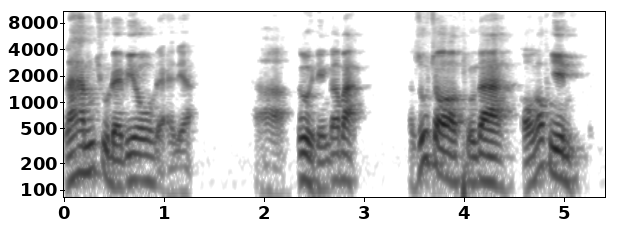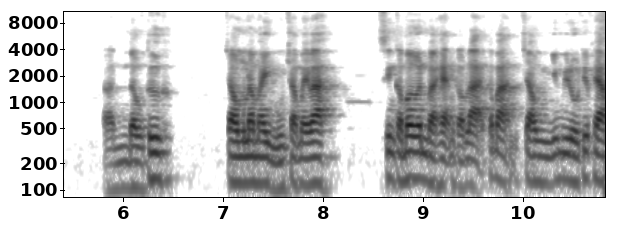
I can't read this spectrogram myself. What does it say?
làm những chủ đề video để gì ạ? À, gửi đến các bạn giúp cho chúng ta có góc nhìn à, đầu tư trong năm 2023 xin cảm ơn và hẹn gặp lại các bạn trong những video tiếp theo.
